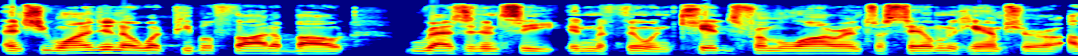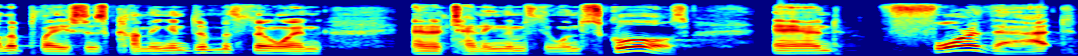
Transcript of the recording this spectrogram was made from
And she wanted to know what people thought about residency in Methuen. Kids from Lawrence or Salem, New Hampshire, or other places coming into Methuen and attending the Methuen schools. And for that,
